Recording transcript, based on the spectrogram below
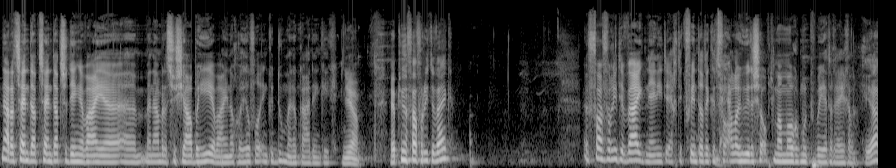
nou, dat zijn, dat zijn dat soort dingen waar je, uh, met name dat sociaal beheer, waar je nog wel heel veel in kunt doen met elkaar, denk ik. Ja. Hebt u een favoriete wijk? Een favoriete wijk? Nee, niet echt. Ik vind dat ik het nee. voor alle huurders zo optimaal mogelijk moet proberen te regelen. Ja?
